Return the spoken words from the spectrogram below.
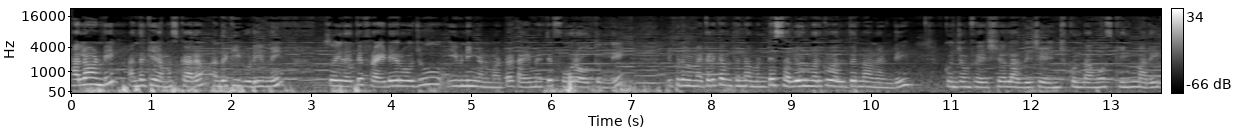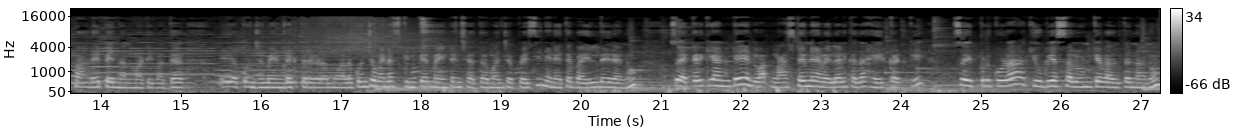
హలో అండి అందరికీ నమస్కారం. అందరికీ గుడ్ ఈవినింగ్. సో ఇదైతే ఫ్రైడే రోజు ఈవినింగ్ అనమాట టైం అయితే ఫోర్ అవుతుంది. ఇప్పుడు మేము ఎక్కడికి వెళ్తున్నామంటే సలూన్ వరకు వెళ్తున్నానండి. కొంచెం ఫేషియల్ అవి చేయించుకుందాము. స్కిన్ మరీ పాడైపోయిందనమాట ఈ మధ్య. కొంచెం ఎండకు తిరగడము అలా కొంచెమైనా స్కిన్ కేర్ మెయింటైన్ చేద్దామని చెప్పేసి నేనైతే బయలుదేరాను. సో ఎక్కడికి అంటే లా- లాస్ట్ టైం నేను వెళ్ళాను కదా హెయిర్ కట్కి. సో ఇప్పుడు కూడా క్యూబిఎస్ సలూన్కే వెళ్తున్నాను.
